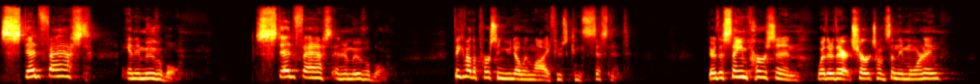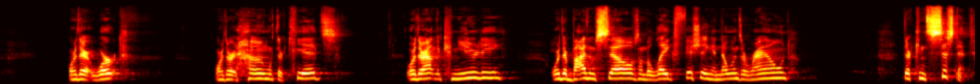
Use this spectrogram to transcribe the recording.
steadfast and immovable. Steadfast and immovable. Think about the person you know in life who's consistent. They're the same person, whether they're at church on Sunday morning, or they're at work, or they're at home with their kids, or they're out in the community, or they're by themselves on the lake fishing and no one's around. They're consistent,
